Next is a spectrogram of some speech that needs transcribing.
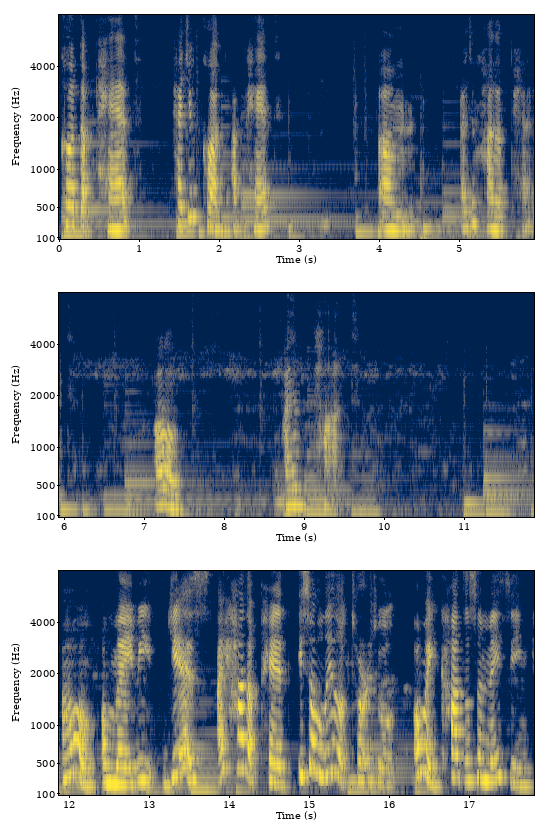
caught a pet? Had you caught a pet? Um, I don't have a pet. Oh, I am pot. Oh, or maybe, yes, I had a pet. It's a little turtle. Oh my god, that's amazing.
